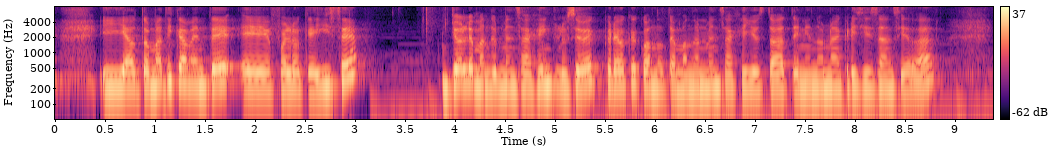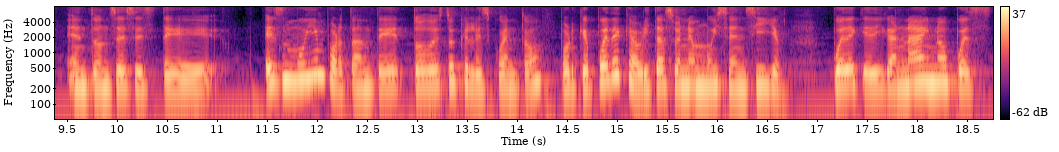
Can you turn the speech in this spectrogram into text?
y automáticamente eh, fue lo que hice. Yo le mandé un mensaje, inclusive creo que cuando te mandé un mensaje yo estaba teniendo una crisis de ansiedad. Entonces, este, es muy importante todo esto que les cuento, porque puede que ahorita suene muy sencillo, puede que digan, ay, no, pues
